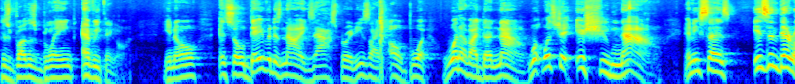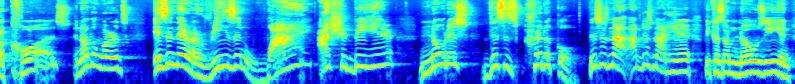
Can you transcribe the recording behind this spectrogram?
his brothers blamed everything on you know? And so David is now exasperated. He's like, oh boy, what have I done now? What, what's your issue now? And he says, isn't there a cause? In other words, isn't there a reason why I should be here? Notice this is critical. This is not, I'm just not here because I'm nosy and,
